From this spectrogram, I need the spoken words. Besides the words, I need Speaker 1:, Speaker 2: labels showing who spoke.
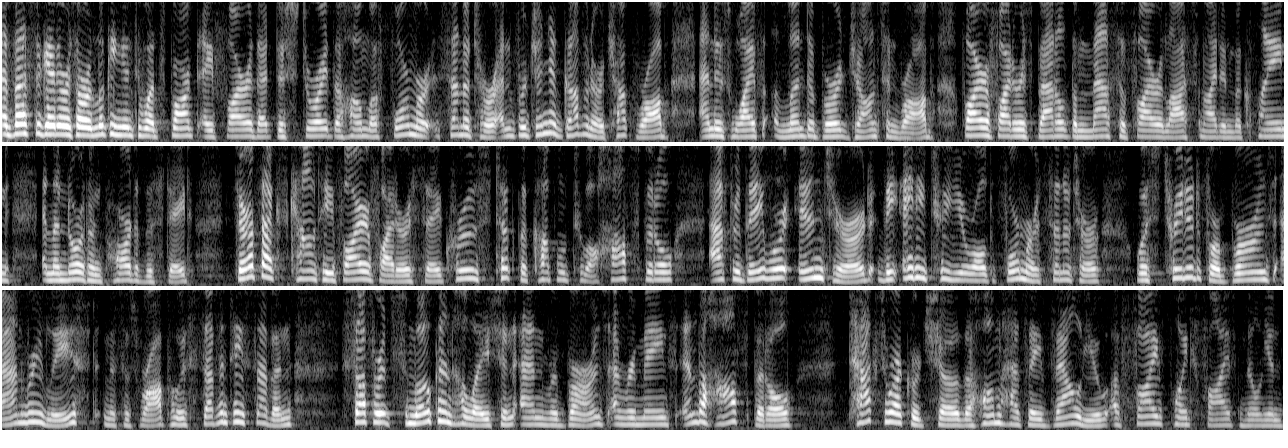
Speaker 1: Investigators are looking into what sparked a fire that destroyed the home of former Senator and Virginia Governor Chuck Robb and his wife Lynda Bird Johnson Robb. Firefighters battled the massive fire last night in McLean in the northern part of the state. Fairfax County firefighters say crews took the couple to a hospital after they were injured. The 82-year-old former senator was treated for burns and released. Mrs. Robb, who is 77, suffered smoke inhalation and burns and remains in the hospital. Tax records show the home has a value of $5.5 million.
